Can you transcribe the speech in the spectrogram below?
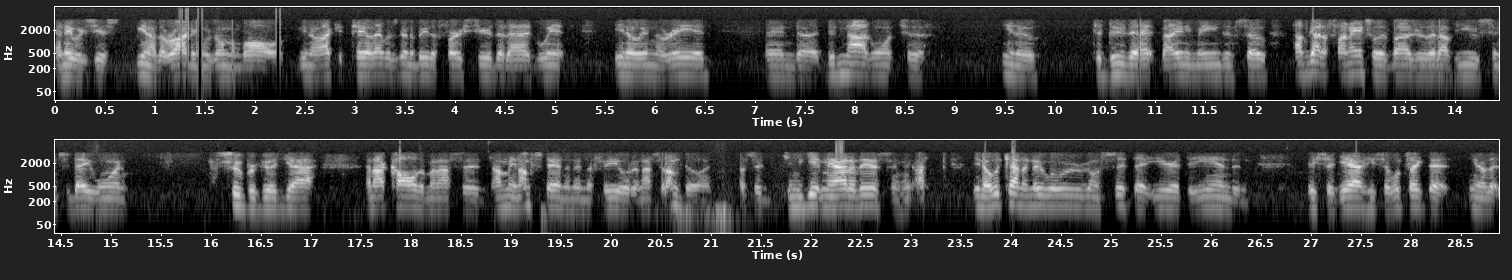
and it was just you know the writing was on the wall. You know I could tell that was going to be the first year that I had went, you know, in the red and uh, did not want to, you know, to do that by any means. And so I've got a financial advisor that I've used since day one, super good guy. And I called him and I said, I mean, I'm standing in the field and I said, I'm done. I said, can you get me out of this? And I, you know, we kind of knew where we were going to sit that year at the end. And he said, yeah, he said, we'll take that, you know, that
